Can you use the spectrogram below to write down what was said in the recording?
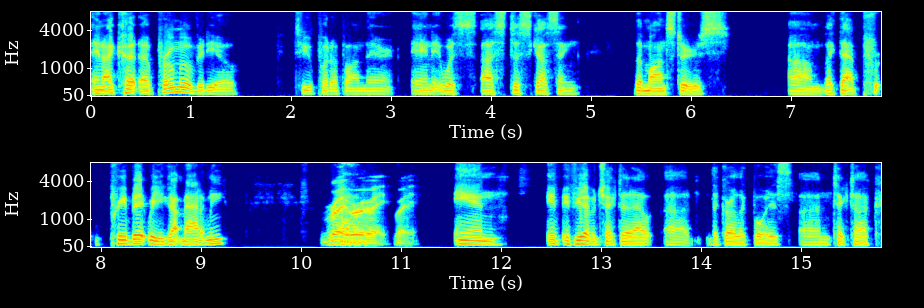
and I cut a promo video to put up on there, and it was us discussing the monsters, um, like that pr- pre bit where you got mad at me. Right, um, right, right, right. And if if you haven't checked it out, uh, the Garlic Boys on TikTok,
